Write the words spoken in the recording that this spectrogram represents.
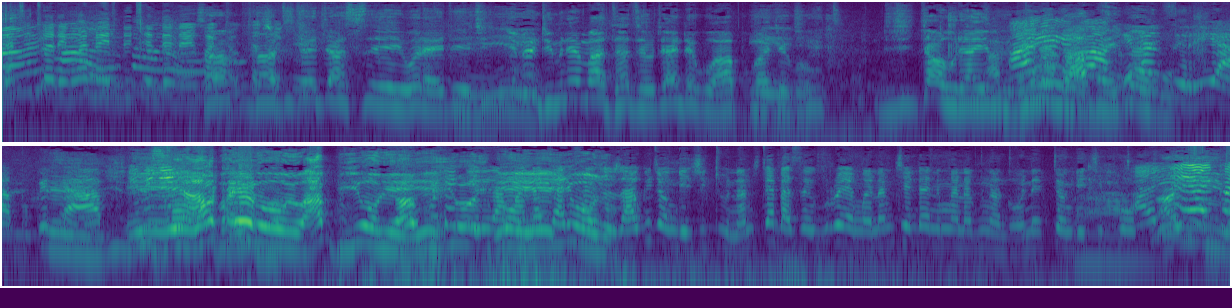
ngatitori mwana wedu tiende naye kwadhokta titoita sei orit imi ndimine madzadzi ekuti aende kuhapu kwacheko ndichitaura haba iyoyo habi iyoyo iyoyo zvakuita kunge chitunha muchita basa rekuroya mwana muchienda nemwana kungangaone tonge chipoka aiyeka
